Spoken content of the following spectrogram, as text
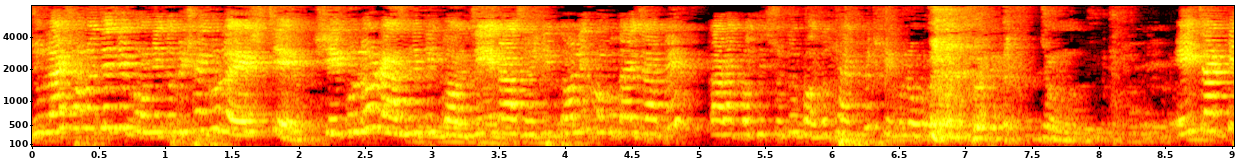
জুলাই সনদে যে বর্ণিত বিষয়গুলো এসছে, সেগুলো রাজনৈতিক দল যে রাজনৈতিক দলই ক্ষমতায় যাবে, তারা প্রতিশ্রুতিবদ্ধ থাকবে, সেগুলো জন্য। এই চারটি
